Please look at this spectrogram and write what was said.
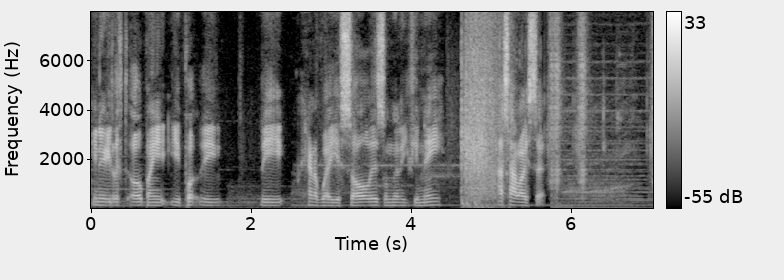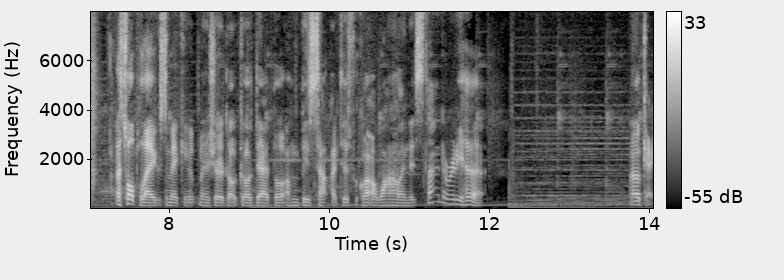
You know, you lift it up and you, you put the the kind of where your sole is underneath your knee. That's how I sit. I swap legs to make, it, make sure I don't go dead, but I've been sat like this for quite a while and it's starting to really hurt. Okay.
